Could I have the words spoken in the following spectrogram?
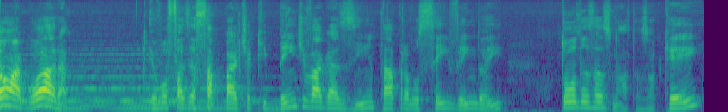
Então agora eu vou fazer essa parte aqui bem devagarzinho, tá? Para você ir vendo aí todas as notas, ok?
